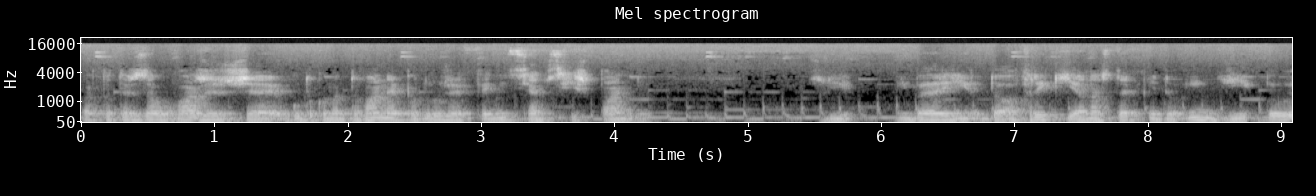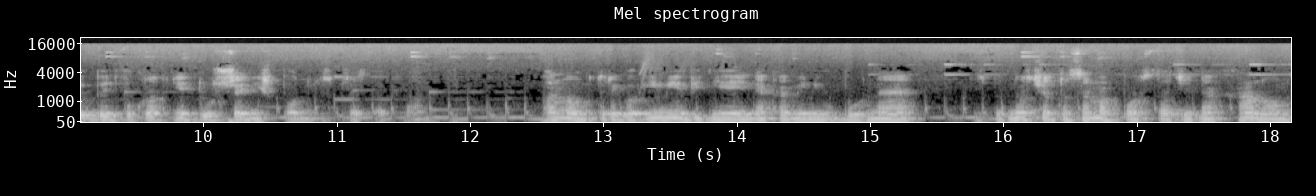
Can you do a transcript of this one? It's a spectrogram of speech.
Warto też zauważyć, że udokumentowane podróże Fenicjan z Hiszpanii, czyli Iberii do Afryki, a następnie do Indii, byłyby dwukrotnie dłuższe niż podróż przez Atlantyk. Hanon, którego imię widnieje na kamieniu w Burne, z pewnością ta sama postać, jednak Hanon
